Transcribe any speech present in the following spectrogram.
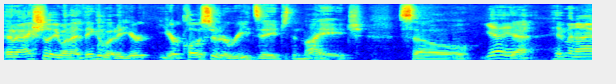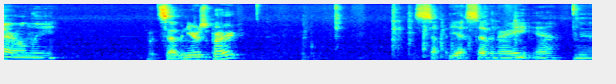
And actually, when I think about it, you're you're closer to Reed's age than my age. So Yeah, yeah, Yeah. Him and I are only what, seven years apart? se- yeah seven or eight. Yeah. Yeah.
